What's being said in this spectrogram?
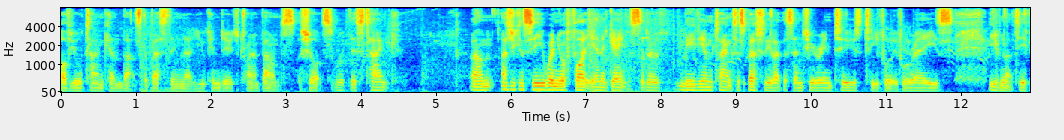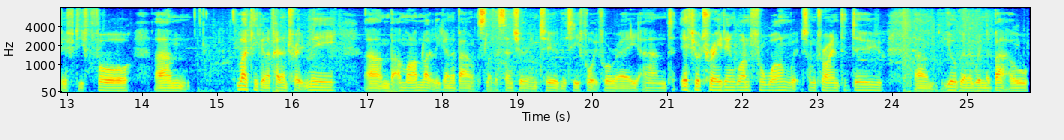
of your tank and that's the best thing that you can do to try and bounce shots with this tank. Um, as you can see when you're fighting against sort of medium tanks especially like the Centurion 2s, T44As, even that T54 um, likely going to penetrate me um, but I'm, I'm likely going to bounce like the Centurion 2 and the T44A and if you're trading one for one which I'm trying to do um, you're going to win the battle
